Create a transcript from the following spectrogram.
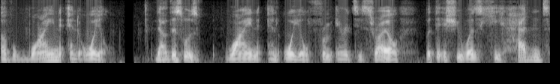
of wine and oil. Now, this was wine and oil from Eretz Yisrael, but the issue was he hadn't.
